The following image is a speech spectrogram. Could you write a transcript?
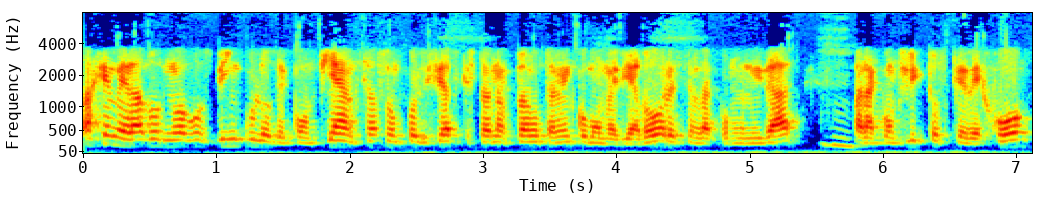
ha generado nuevos vínculos de confianza. Son policías que están actuando también como mediadores en la comunidad para conflictos que dejó,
